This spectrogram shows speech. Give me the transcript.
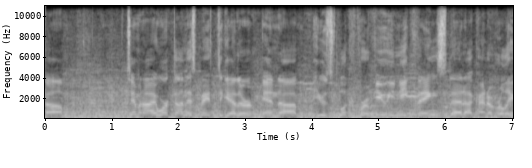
Um, Tim and I worked on this bass together, and um, he was looking for a few unique things that uh, kind of really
